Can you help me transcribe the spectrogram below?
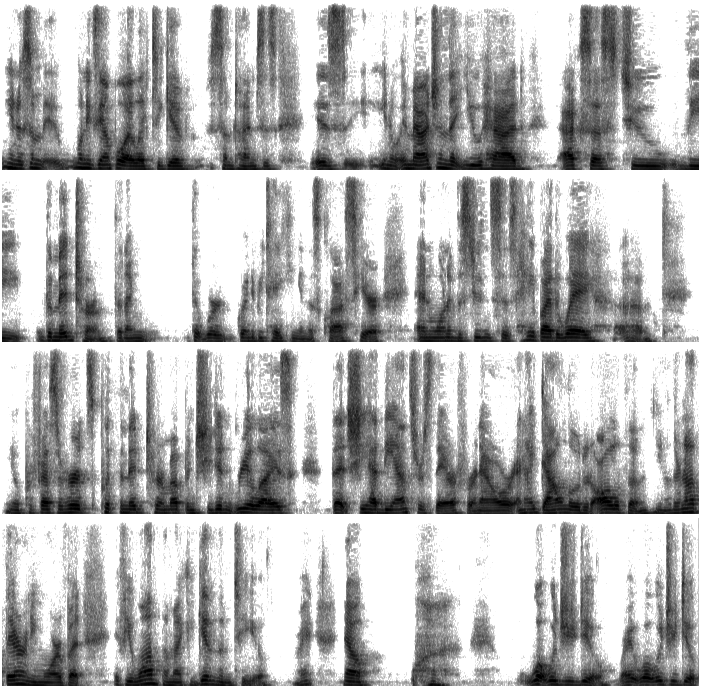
you know, some one example I like to give sometimes is is you know, imagine that you had access to the the midterm that I'm that we're going to be taking in this class here, and one of the students says, "Hey, by the way." Um, you know, Professor Hertz put the midterm up and she didn't realize that she had the answers there for an hour and I downloaded all of them. You know, they're not there anymore, but if you want them, I could give them to you. Right now, what would you do? Right? What would you do?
